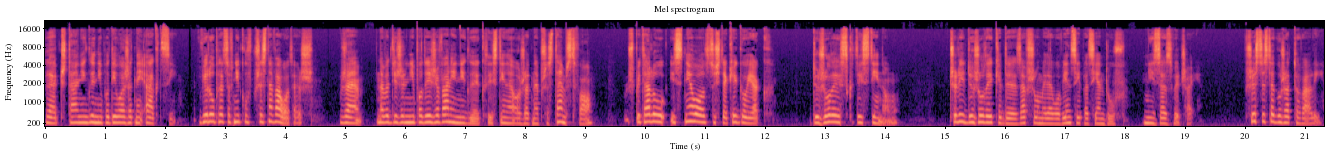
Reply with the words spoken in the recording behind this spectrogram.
lecz ta nigdy nie podjęła żadnej akcji. Wielu pracowników przyznawało też, że nawet jeżeli nie podejrzewali nigdy Krystynę o żadne przestępstwo, w szpitalu istniało coś takiego jak dyżury z Krystyną, czyli dyżury, kiedy zawsze umierało więcej pacjentów niż zazwyczaj. Wszyscy z tego żartowali,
